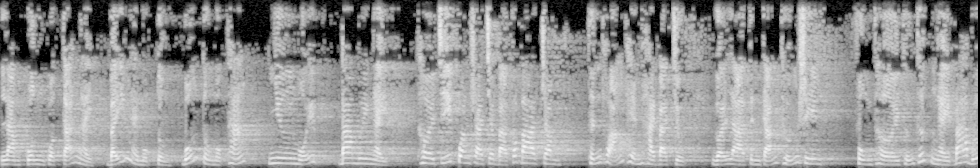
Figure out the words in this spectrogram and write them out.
làm quần quật cả ngày, bảy ngày một tuần, bốn tuần một tháng, nhưng mỗi ba mươi ngày, thời chí quan ra cho bà có ba trăm, thỉnh thoảng thêm hai ba chục, gọi là tình cảm thưởng riêng. Phùng thời thưởng thức ngày ba bữa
